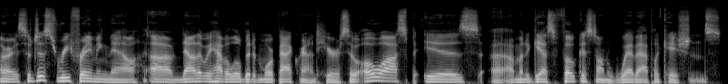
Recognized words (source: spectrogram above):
All right, so just reframing now. Uh, now that we have a little bit of more background here, so OWASP is, uh, I'm going to guess, focused on web applications.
